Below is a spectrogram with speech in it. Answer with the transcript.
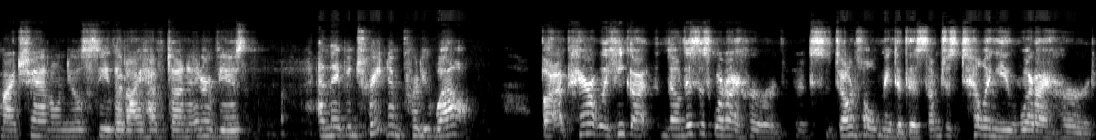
my channel, and you'll see that I have done interviews, and they've been treating him pretty well. But apparently, he got no. This is what I heard. It's, don't hold me to this. I'm just telling you what I heard,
